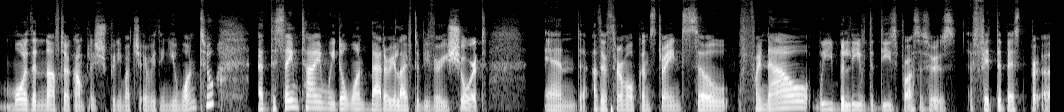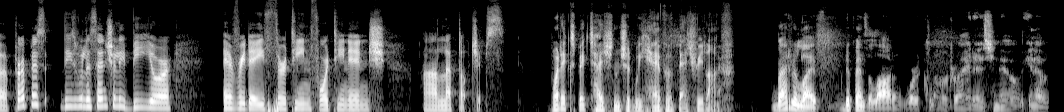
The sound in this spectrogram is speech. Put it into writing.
more than enough to accomplish pretty much everything you want to. At the same time, we don't want battery life to be very short and other thermal constraints. So for now, we believe that these processors fit the best pur- uh, purpose. These will essentially be your everyday 13, 14 inch uh, laptop chips. What expectations should we have of battery life? Battery life depends a lot on workload, right? As you know, you know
